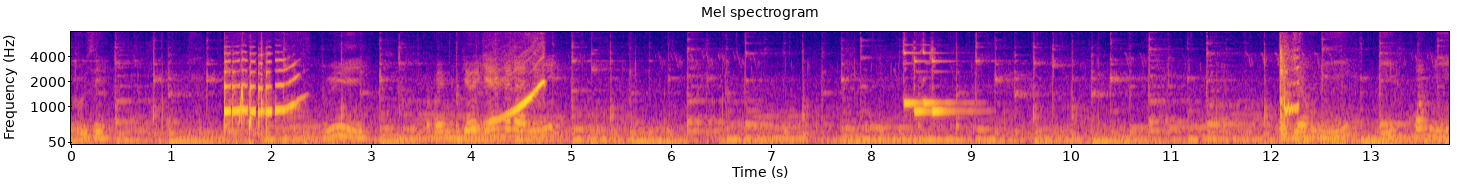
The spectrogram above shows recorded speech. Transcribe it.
ดูสิอุ้ยทำไมมันเยอะแยะขนาดนี้ หนีทุกคนนี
